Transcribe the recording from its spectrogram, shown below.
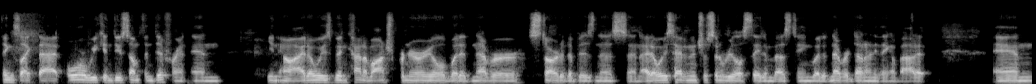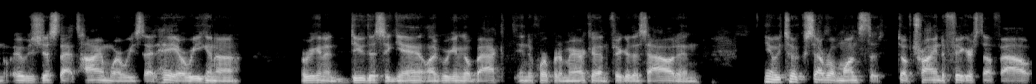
things like that. Or we can do something different. And you know i'd always been kind of entrepreneurial but had never started a business. And i'd always had an interest in real estate investing but had never done anything about it. And it was just that time where we said hey are we gonna are we gonna do this again? Like we're gonna go back into corporate america and figure this out and you know we took several months of trying to figure stuff out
